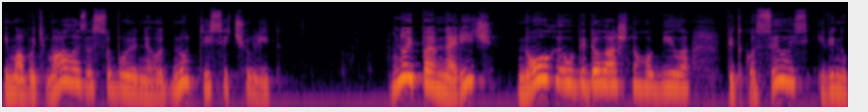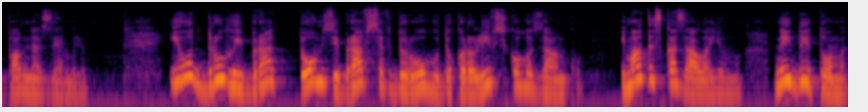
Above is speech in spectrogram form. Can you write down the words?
і, мабуть, мала за собою не одну тисячу літ. Ну й певна річ, ноги у бідолашного біла підкосились, і він упав на землю. І от другий брат Том зібрався в дорогу до королівського замку. І мати сказала йому Не йди, Томе,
